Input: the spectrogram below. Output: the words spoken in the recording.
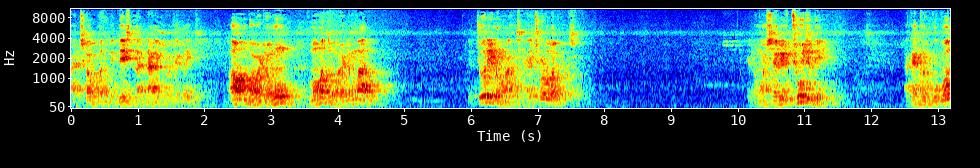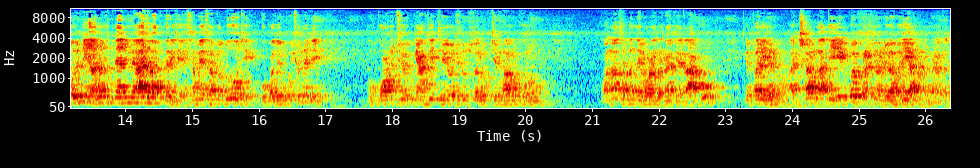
આ છ પદની દેશના જ્ઞાની પુરુષે કહી છે. અહમ ભાવ એટલે હું, મમત્વ ભાવ એટલે મારું. ચોરીનો માલ છે એ છોડવો જ પડશે. એટલે હું શરીર છું જ નહીં. આ કાંઈ ગોપાલદેવ નહીં, અનંત જ્ઞાનીએ આ જ વાત કરી છે. સમય સામે દુઓ છે. ગોપાલદેવ પૂછ્યું ને જે, હું કોણ છું, ક્યાંથી થયો શું સ્વરૂપ છે, મારું ખરું. કોના સંબંધે વર્ણના છે? રાખવું કે પરિહરવું આ છ માંથી એક કોઈ પ્રશ્નનો જવાબ હજી આપણને મળ્યો નથી.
